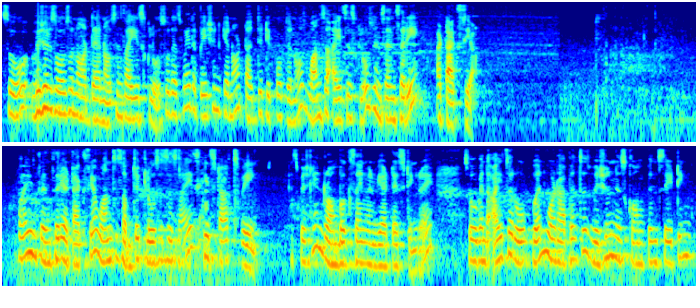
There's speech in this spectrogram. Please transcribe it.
So vision is also not there now since eye is closed. So that's why the patient cannot touch the tip of the nose once the eyes is closed in sensory ataxia. Why in sensory ataxia, once the subject closes his eyes, he starts swaying, especially in Romberg sign when we are testing, right? So when the eyes are open, what happens is vision is compensating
